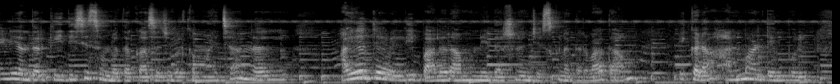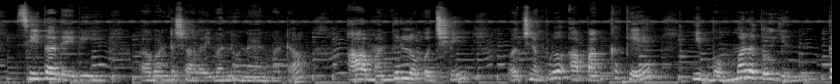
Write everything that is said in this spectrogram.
అండి అందరికీ దిస్ ఇస్ ఉన్నత కాసేజ్ వెల్కమ్ మై ఛానల్. అయోధ్య వెళ్ళి బాలరాముని దర్శనం చేసుకున్న తర్వాత ఇక్కడ హనుమాన్ టెంపుల్ సీతాదేవి వంటశాల ఇవన్నీ ఉన్నాయన్నమాట. ఆ మందిర్లోకి వచ్చి వచ్చినప్పుడు ఆ పక్కకే ఈ బొమ్మలతో ఎంత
